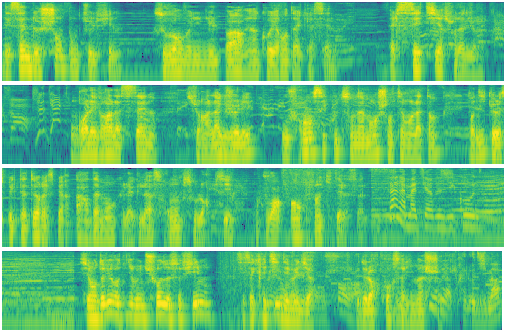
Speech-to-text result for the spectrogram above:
des scènes de chant ponctuent le film, souvent venues nulle part et incohérentes avec la scène. Elles s'étirent sur la durée. On relèvera la scène sur un lac gelé où France écoute son amant chanter en latin, tandis que le spectateur espère ardemment que la glace rompe sous leurs pieds pour pouvoir enfin quitter la salle. C'est ça la matière des icônes. Si l'on devait retenir une chose de ce film, c'est sa critique des médias et de leur course à l'image choc. Après l'audimat,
